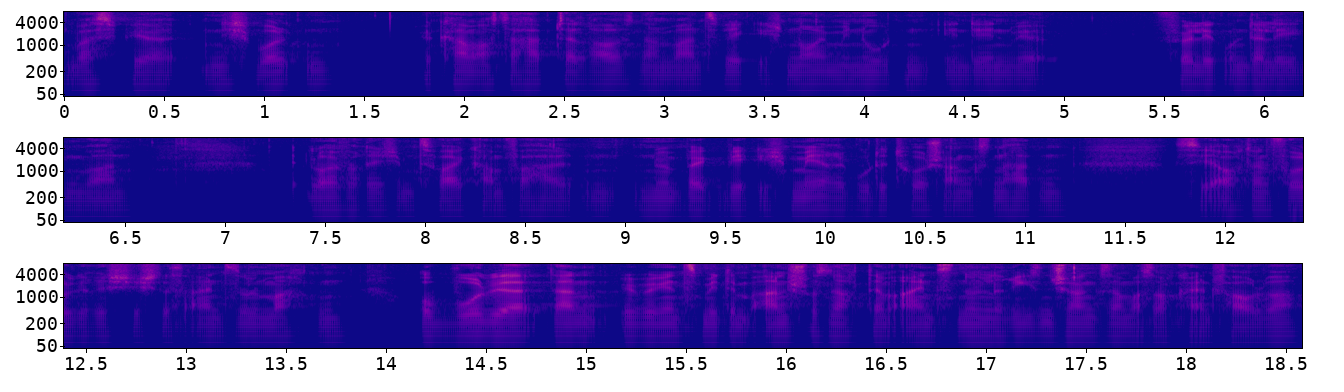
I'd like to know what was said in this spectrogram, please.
was wir nicht wollten. Wir kamen aus der Halbzeit raus und dann waren es wirklich neun Minuten, in denen wir völlig unterlegen waren, läuferisch im Zweikampfverhalten, Nürnberg wirklich mehrere gute Torchancen hatten, sie auch dann folgerichtig das 1-0 machten obwohl wir dann übrigens mit dem Anschluss nach dem 1-0 eine Riesenchance haben, was auch kein Foul war.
